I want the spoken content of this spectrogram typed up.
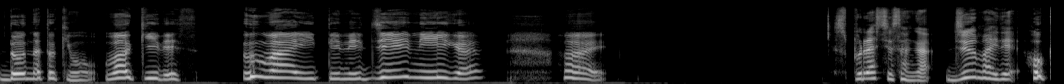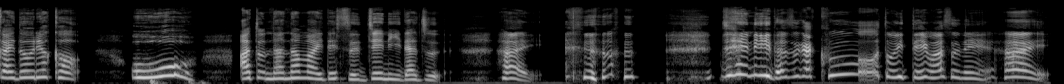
どんな時も、マッキーです。うまいってね、ジェニーが。はい。スプラッシュさんが10枚で北海道旅行。おおあと7枚です、ジェニーダズ。はい。ジェニーダズがクーと言っていますね。はい。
